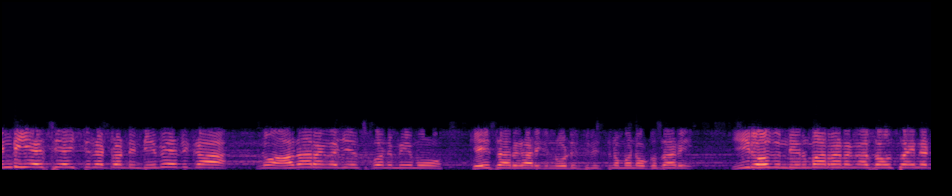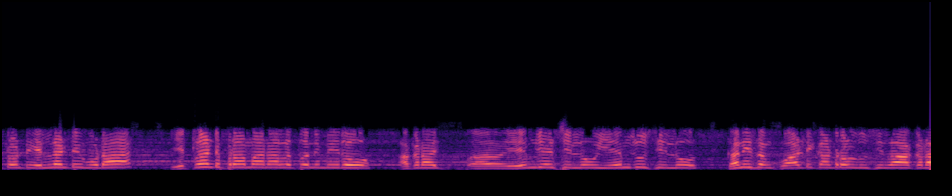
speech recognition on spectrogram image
ఎన్డీఏసీ ఇచ్చినటువంటి నివేదికను ఆధారంగా చేసుకొని మేము కేసీఆర్ గారికి నోటీసులు ఇచ్చినామని ఒకసారి. ఈ రోజు నిర్మాణ రంగ సంస్థ అయినటువంటి ఎల్లంటి కూడా ఎట్లాంటి ప్రమాణాలతో మీరు అక్కడ ఏం చేసిల్లు ఏం చూసిల్లు కనీసం క్వాలిటీ కంట్రోల్ చూసిల్లా అక్కడ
